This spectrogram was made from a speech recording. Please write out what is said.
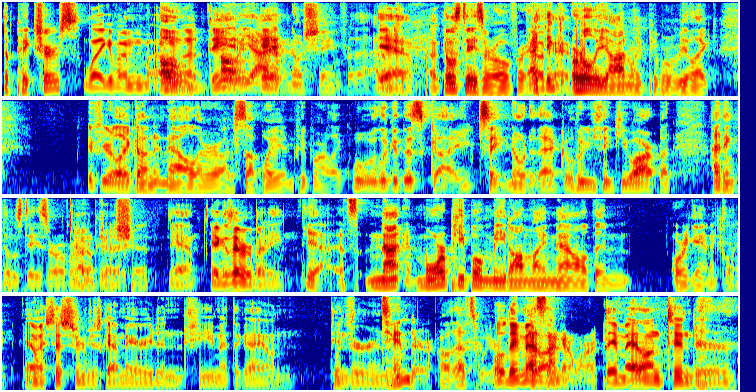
The pictures? Like if I'm Oh, on a date. oh yeah, I eh, have no shame for that. I Yeah, okay. those days are over. I think early on, like people would be like, if you're like on an L or on a subway and people are like, "Whoa, look at this guy," you say no to that girl. Who do you think you are? But I think those days are over. I don't give a shit. Yeah, yeah, because everybody. Yeah, it's not more people meet online now than organically. Yeah, my sister just got married and she met the guy on Tinder. And Tinder. Oh, that's weird. well, they met. That's on, not gonna work. They met on Tinder,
